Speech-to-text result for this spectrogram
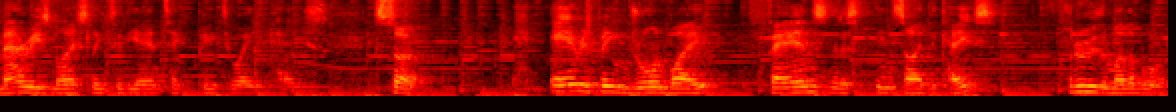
marries nicely to the Antec P280 case. So, air is being drawn by fans that are inside the case through the motherboard.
